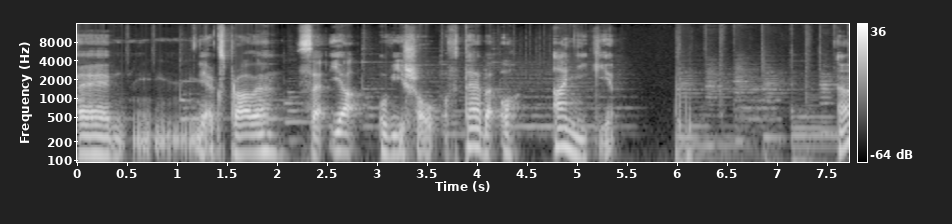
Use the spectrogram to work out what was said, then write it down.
е, як справи? Все, я увійшов в тебе. О, Анікі. А?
